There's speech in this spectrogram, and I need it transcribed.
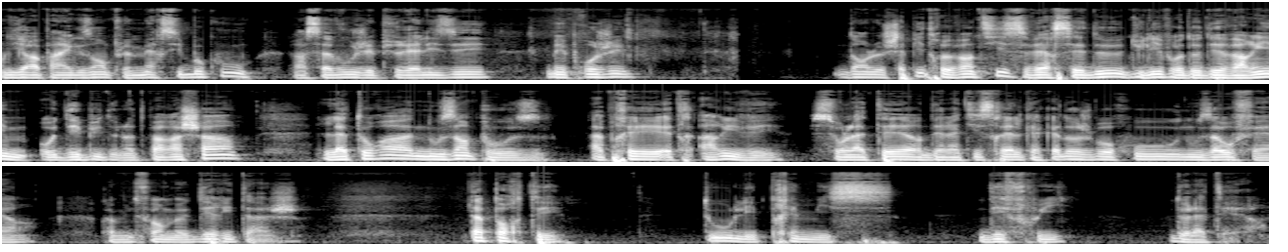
On dira par exemple merci beaucoup, grâce à vous j'ai pu réaliser mes projets. Dans le chapitre 26, verset 2 du livre de Devarim, au début de notre paracha, la Torah nous impose, après être arrivé sur la terre d'Eret Israël qu'Akadosh Borou nous a offert, comme une forme d'héritage, d'apporter tous les prémices des fruits de la terre.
